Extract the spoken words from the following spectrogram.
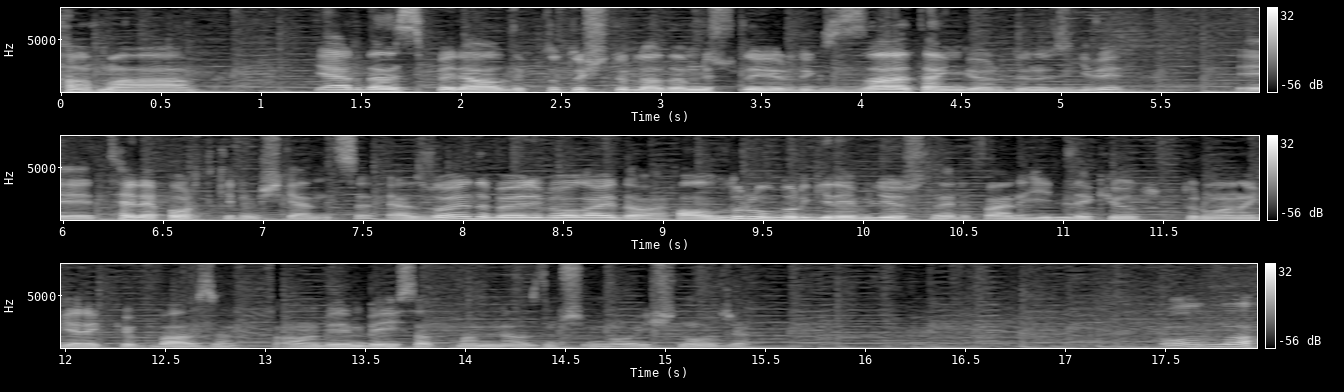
Tamam. Yerden spell'i aldık. Tutuşturulu adamın üstüne yürüdük. Zaten gördüğünüz gibi e, teleport girmiş kendisi. Yani Zoe'de böyle bir olay da var. Haldır uldur girebiliyorsun herif. Hani illa Q tutturmana gerek yok bazen. Ama benim base atmam lazım. Şimdi o iş ne olacak? Allah!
